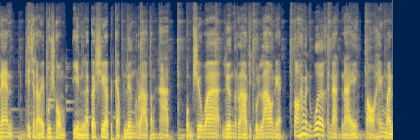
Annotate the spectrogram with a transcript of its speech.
แน่นที่จะทำให้ผู้ชมอิน แล้วก็เชื่อไปกับเรื่องราวต่างหาก ผมเชื่อว่าเรื่องราวที่คุณเล่าเนี่ย ต่อให้มันเวอร์ขนาดไหน ต่อให้มัน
